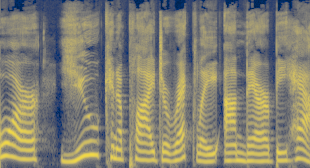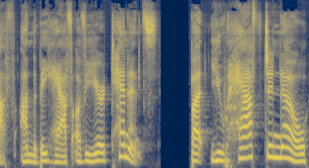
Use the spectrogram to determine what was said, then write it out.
or you can apply directly on their behalf, on the behalf of your tenants. But you have to know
